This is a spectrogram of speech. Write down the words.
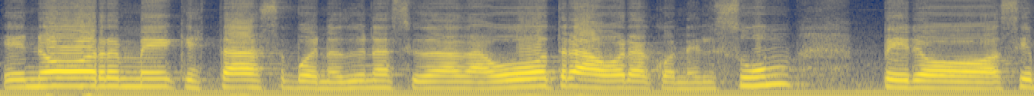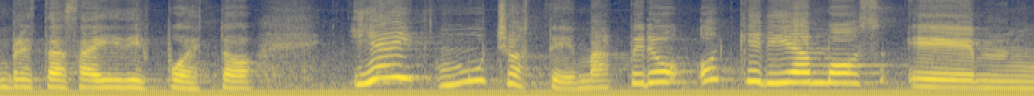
enorme, que estás, bueno, de una ciudad a otra, ahora con el Zoom, pero siempre estás ahí dispuesto. Y hay muchos temas, pero hoy queríamos em,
